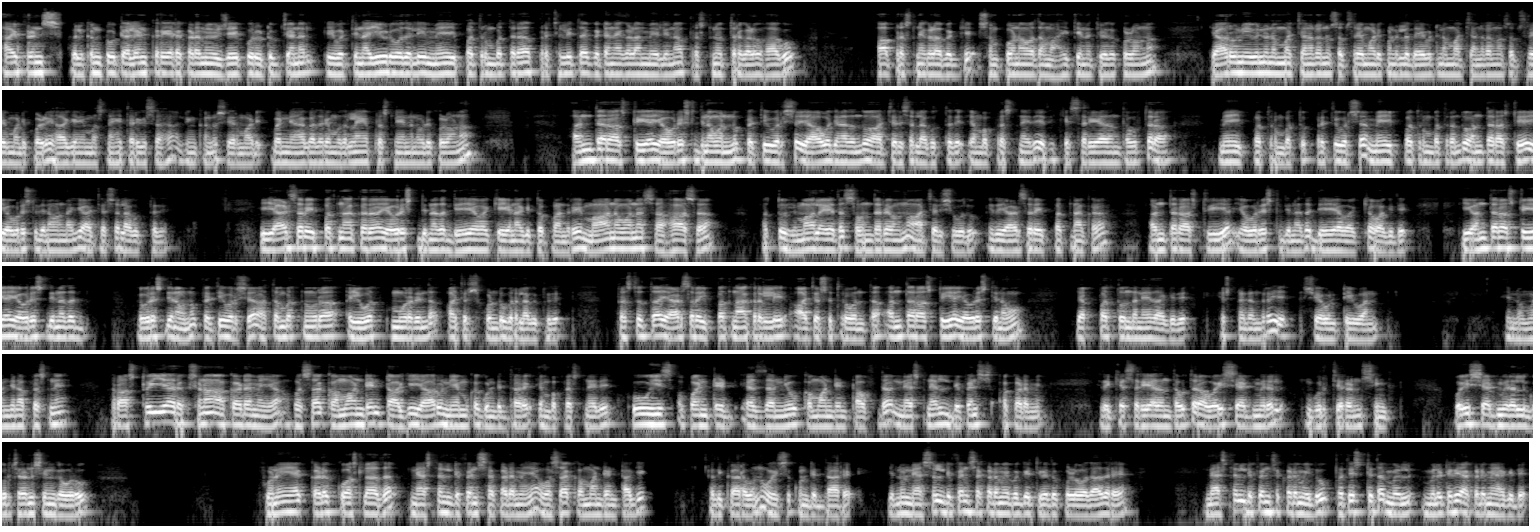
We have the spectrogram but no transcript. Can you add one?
Hi friends welcome to talent career academy Vijayapur YouTube channel ಇವತ್ತಿನ ಈ ವಿಡಿಯೋದಲ್ಲಿ ಮೇ ಇಪ್ಪತ್ತೊಂಬತ್ತರ ಪ್ರಚಲಿತ ಘಟನೆಗಳ ಮೇಲಿನ ಪ್ರಶ್ನೋತ್ತರಗಳು ಹಾಗೂ ಆ ಪ್ರಶ್ನೆಗಳ ಬಗ್ಗೆ ಸಂಪೂರ್ಣವಾದ ಮಾಹಿತಿಯನ್ನು ತಿಳಿದುಕೊಳ್ಳೋಣ. ಯಾರು ನೀವಿನ್ನು ನಮ್ಮ ಚಾನಲನ್ನು ಸಬ್ಸ್ಕ್ರೈಬ್ ಮಾಡಿಕೊಂಡಿಲ್ಲ, ದಯವಿಟ್ಟು ನಮ್ಮ ಚಾನಲನ್ನು ಸಬ್ಸ್ಕ್ರೈಬ್ ಮಾಡಿಕೊಳ್ಳಿ. ಹಾಗೆ ನಿಮ್ಮ ಸ್ನೇಹಿತರಿಗೆ ಸಹ ಲಿಂಕನ್ನು ಶೇರ್ ಮಾಡಿ. ಬನ್ನಿ, ಹಾಗಾದರೆ ಮೊದಲನೆಯ ಪ್ರಶ್ನೆಯನ್ನು ನೋಡಿಕೊಳ್ಳೋಣ. ಅಂತಾರಾಷ್ಟ್ರೀಯ ಎವರೆಸ್ಟ್ ದಿನವನ್ನು ಪ್ರತಿ ವರ್ಷ ಯಾವ ದಿನದಂದು ಆಚರಿಸಲಾಗುತ್ತದೆ ಎಂಬ ಪ್ರಶ್ನೆ ಇದೆ. ಇದಕ್ಕೆ ಸರಿಯಾದಂಥ ಉತ್ತರ ಮೇ ಇಪ್ಪತ್ತೊಂಬತ್ತು. ಪ್ರತಿ ವರ್ಷ ಮೇ ಇಪ್ಪತ್ತೊಂಬತ್ತರಂದು ಅಂತಾರಾಷ್ಟ್ರೀಯ ಎವರೆಸ್ಟ್ ದಿನವನ್ನಾಗಿ ಆಚರಿಸಲಾಗುತ್ತದೆ. ಈ ಎರಡು ಸಾವಿರ ಇಪ್ಪತ್ನಾಲ್ಕರ ಎವರೆಸ್ಟ್ ದಿನದ ಧ್ಯೇಯವಾಕ್ಯ ಏನಾಗಿತ್ತಪ್ಪ ಅಂದರೆ ಮಾನವನ ಸಾಹಸ ಮತ್ತು ಹಿಮಾಲಯದ ಸೌಂದರ್ಯವನ್ನು ಆಚರಿಸುವುದು. ಇದು ಎರಡು ಸಾವಿರ ಇಪ್ಪತ್ನಾಲ್ಕರ ಅಂತಾರಾಷ್ಟ್ರೀಯ ಎವರೆಸ್ಟ್ ದಿನದ ಧ್ಯೇಯವಾಕ್ಯವಾಗಿದೆ. ಈ ಅಂತಾರಾಷ್ಟ್ರೀಯ ಎವರೆಸ್ಟ್ ದಿನದ ಎವರೆಸ್ಟ್ ದಿನವನ್ನು ಪ್ರತಿ ವರ್ಷ ಹತ್ತೊಂಬತ್ತು ನೂರ ಐವತ್ತ್ಮೂರರಿಂದ ಆಚರಿಸಿಕೊಂಡು ಬರಲಾಗುತ್ತದೆ. ಪ್ರಸ್ತುತ ಎರಡು ಸಾವಿರ ಇಪ್ಪತ್ನಾಲ್ಕರಲ್ಲಿ ಆಚರಿಸುತ್ತಿರುವಂಥ ಅಂತಾರಾಷ್ಟ್ರೀಯ ಎವರೆಸ್ಟ್ ದಿನವು ಎಪ್ಪತ್ತೊಂದನೇದಾಗಿದೆ ಎಷ್ಟನೇದಂದರೆ ಸೆವೆಂಟಿ ಒನ್. ಇನ್ನು ಮುಂದಿನ ಪ್ರಶ್ನೆ, ರಾಷ್ಟ್ರೀಯ ರಕ್ಷಣಾ ಅಕಾಡೆಮಿಯ ಹೊಸ ಕಮಾಂಡೆಂಟ್ ಆಗಿ ಯಾರು ನೇಮಕಗೊಂಡಿದ್ದಾರೆ ಎಂಬ ಪ್ರಶ್ನೆ ಇದೆ. Who is appointed as the new commandant of the National Defence Academy ಇದಕ್ಕೆ ಸರಿಯಾದಂಥ ಉತ್ತರ, vice admiral Gurcharan Singh. Vice admiral Gurcharan Singh ಅವರು ಪುಣೆಯ ಕಡಕ್ ಕೋಸ್ಲಾದ ನ್ಯಾಷನಲ್ ಡಿಫೆನ್ಸ್ ಅಕಾಡೆಮಿಯ ಹೊಸ ಕಮಾಂಡೆಂಟ್ ಆಗಿ ಅಧಿಕಾರವನ್ನು ವಹಿಸಿಕೊಂಡಿದ್ದಾರೆ. ಇನ್ನು ನ್ಯಾಷನಲ್ ಡಿಫೆನ್ಸ್ ಅಕಾಡೆಮಿ ಬಗ್ಗೆ ತಿಳಿದುಕೊಳ್ಳುವುದಾದರೆ ನ್ಯಾಷನಲ್ ಡಿಫೆನ್ಸ್ ಅಕಾಡೆಮಿ ಇದು ಪ್ರತಿಷ್ಠಿತ ಮಿಲ್ ಮಿಲಿಟರಿ ಅಕಾಡೆಮಿ ಆಗಿದೆ.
